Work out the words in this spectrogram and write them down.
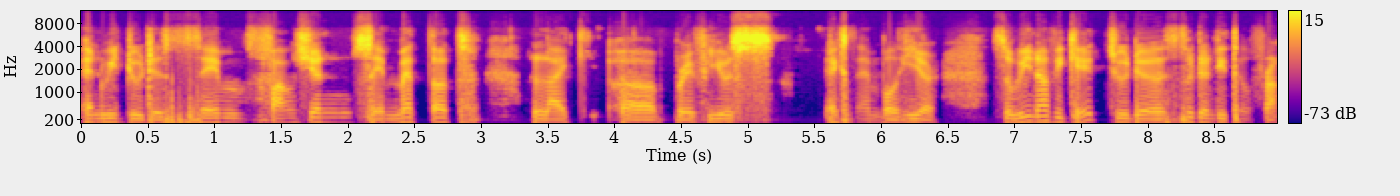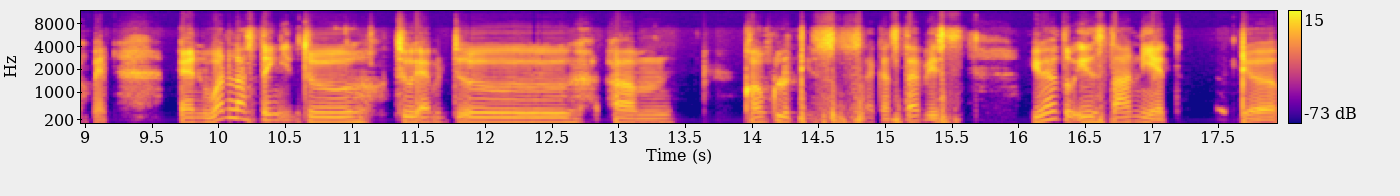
and we do the same function same method like uh, previous example here. So we navigate to the student detail fragment. And one last thing to to to um, conclude this second step is you have to instantiate the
